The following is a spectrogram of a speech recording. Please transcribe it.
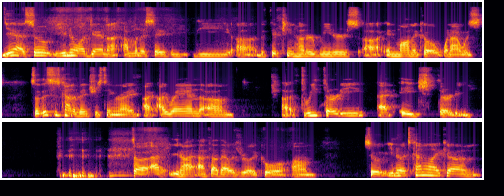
Yeah, so you know, again, I, I'm going to say the the uh, the 1500 meters uh, in Monaco when I was. So this is kind of interesting, right? I, I ran um, uh, 330 at age 30. so I, you know, I, I thought that was really cool. Um, so you know, it's kind of like um,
